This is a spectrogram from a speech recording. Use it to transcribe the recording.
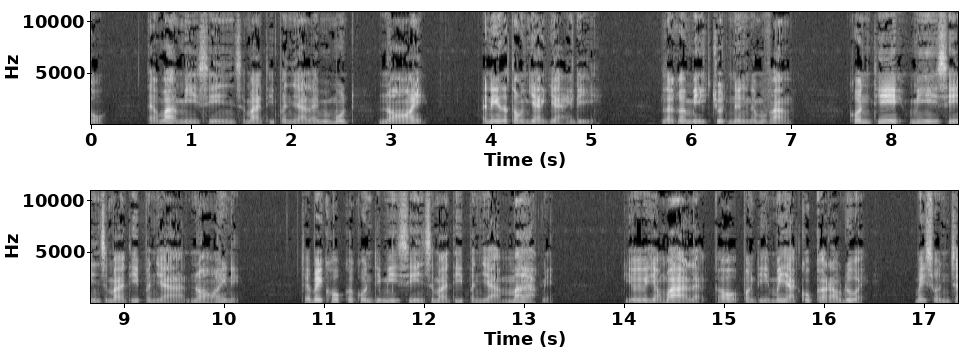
ว แต่ว่ามีศีลสมาธิปัญญาและวิมุตติน้อย อันนี้เราต้องแยกแยะให้ดี แล้วก็มีอีกจุดหนึ่งท่านผู้ฟัง คนที่มีศีลสมาธิปัญญาน้อยเนี่ยจะไปคบกับคนที่มีศีลสมาธิปัญญามากเนี่ย เยอะอย่างว่าแหละเขาบางทีไม่อยากคบกับเราด้วย ไม่สนใจ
